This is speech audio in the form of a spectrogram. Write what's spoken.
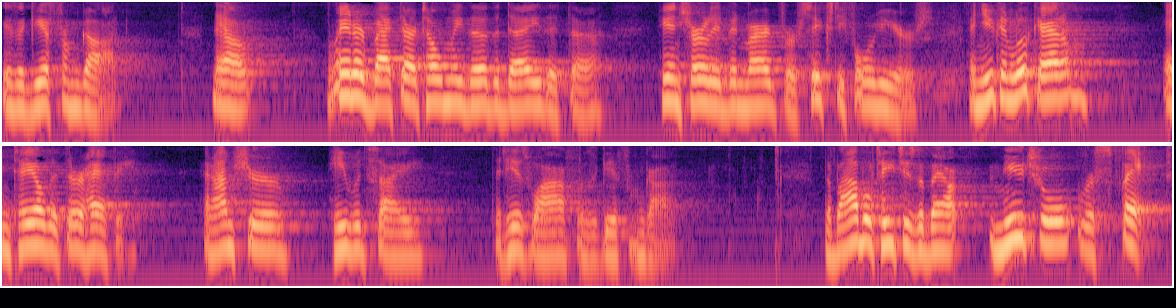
is a gift from God. Now, Leonard back there told me the other day that uh, he and Shirley had been married for 64 years. And you can look at them and tell that they're happy. And I'm sure he would say that his wife was a gift from God. The Bible teaches about mutual respect.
